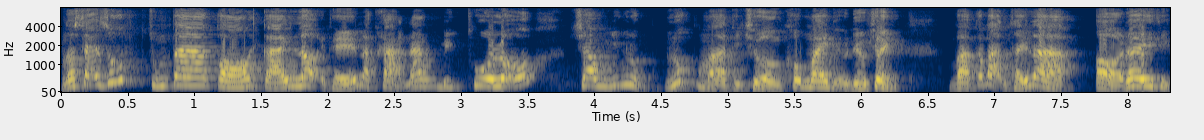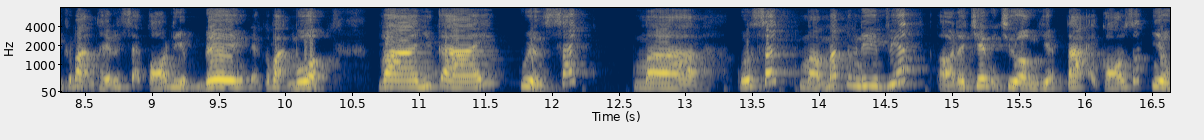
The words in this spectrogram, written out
nó sẽ giúp chúng ta có cái lợi thế là khả năng bị thua lỗ trong những lúc lúc mà thị trường không may điều, điều chỉnh. Và các bạn thấy là ở đây thì các bạn thấy là sẽ có điểm D để các bạn mua. Và những cái quyển sách mà cuốn sách mà Mark viết ở đây trên thị trường hiện tại có rất nhiều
